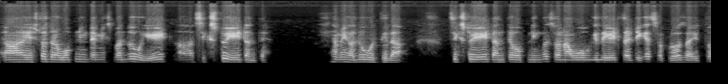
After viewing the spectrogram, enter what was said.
ಎಷ್ಟೋ ಎಷ್ಟೊತ್ತ ಓಪನಿಂಗ್ ಟೈಮಿಂಗ್ಸ್ ಬಂದು ಏಟ್ ಸಿಕ್ಸ್ ಟು ಏಟ್ ಅಂತೆ. ನಮಗೆ ಅದು ಗೊತ್ತಿಲ್ಲ. ಸಿಕ್ಸ್ ಟು ಏಟ್ ಅಂತೆ ಓಪನಿಂಗ್ ಸೊ ನಾವು ಹೋಗಿದ್ದು ಏಟ್ ತರ್ಟಿಗೆ ಸೊ ಕ್ಲೋಸ್ ಆಯ್ತು.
